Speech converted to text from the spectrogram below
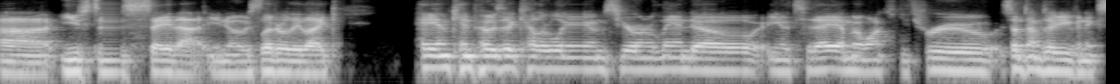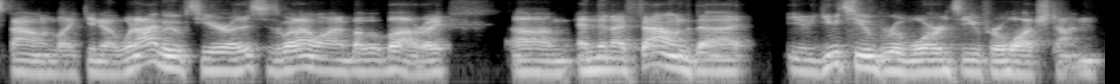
uh, used to say that. You know, it was literally like, "Hey, I'm Ken Pozek, Keller Williams here in Orlando. You know, today I'm going to walk you through." Sometimes I'd even expound, like, you know, when I moved here, this is what I wanted, blah blah blah, right? Um, and then I found that you know YouTube rewards you for watch time.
